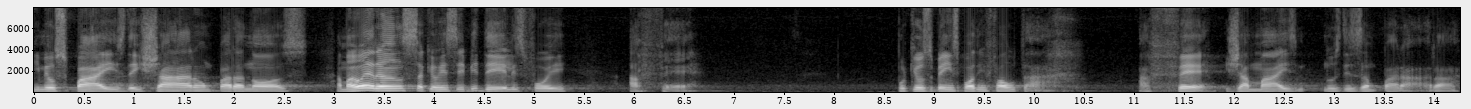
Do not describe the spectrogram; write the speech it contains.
que meus pais deixaram para nós, A maior herança que eu recebi deles foi a fé. Porque os bens podem faltar, a fé jamais nos desamparará.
